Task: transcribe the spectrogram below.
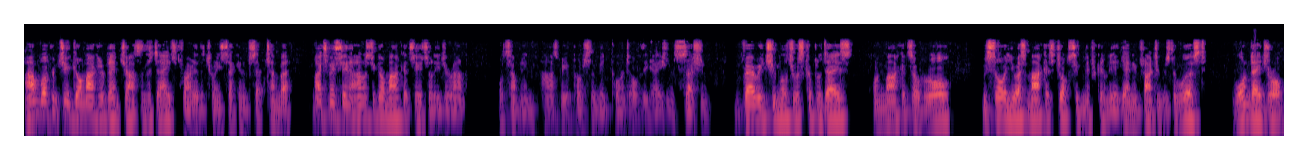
And welcome to Go Market Update Charts of the day. It's Friday, the 22nd of September. Mike Smith, senior analyst at Go Markets, here to lead you around what's happening as we approach the midpoint of the Asian session. Very tumultuous couple of days on markets overall. We saw US markets drop significantly again. In fact, it was the worst one-day drop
